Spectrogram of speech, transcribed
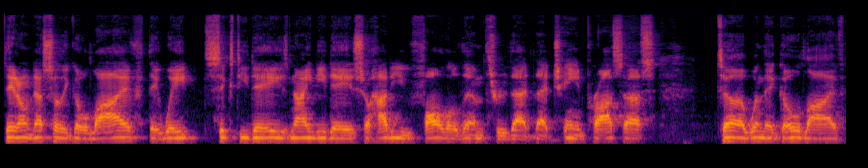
they don't necessarily go live. They wait 60 days, 90 days. So how do you follow them through that that chain process? To when they go live.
